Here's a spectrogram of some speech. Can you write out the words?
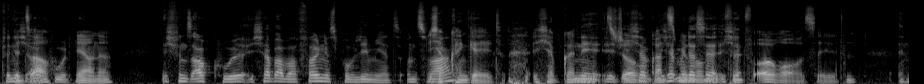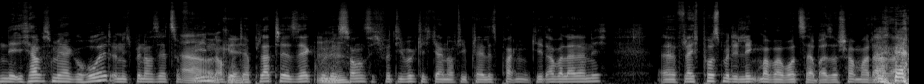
Finde ich du auch gut. Ja, ne? Ich finde es auch cool. Ich habe aber folgendes Problem jetzt. Und zwar. Ich habe kein Geld. Ich habe keine Nee, 70 ich Euro. hab- ich Kannst hab mir mir das ja- ich hab- 5 Euro aushelfen? Nee, ich habe es mir ja geholt und ich bin auch sehr zufrieden, auch okay. mit der Platte. Sehr coole Mhm. Songs. Ich würde die wirklich gerne auf die Playlist packen, geht aber leider nicht. Äh, vielleicht posten wir den Link mal bei WhatsApp, also schaut mal da rein.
